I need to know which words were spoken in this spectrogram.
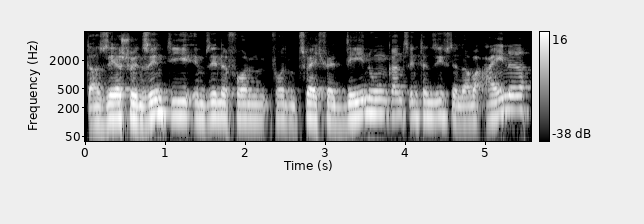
da sehr schön sind, die im Sinne von, von Zwerchfelldehnung ganz intensiv sind. Aber eine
